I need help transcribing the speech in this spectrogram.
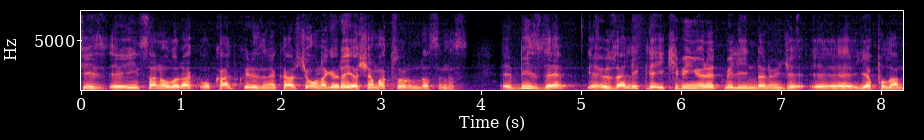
siz insan olarak o kalp krizine karşı ona göre yaşamak zorundasınız. E, Biz de e, özellikle 2000 yönetmeliğinden önce e, yapılan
